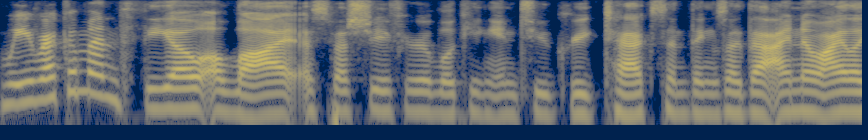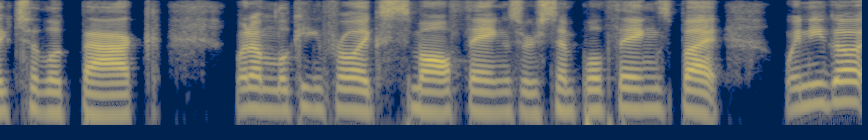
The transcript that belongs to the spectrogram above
we recommend Theo a lot, especially if you're looking into Greek texts and things like that. I know I like to look back when I'm looking for like small things or simple things, but when you go,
